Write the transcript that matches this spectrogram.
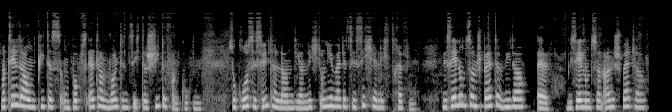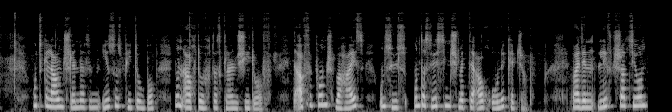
Mathilda und Peters und Bobs Eltern wollten sich das Skidorf angucken. So groß ist Winterland ja nicht und ihr werdet sie sicherlich treffen. Wir sehen uns dann später wieder, äh, wir sehen uns dann alle später. Gut gelaunt schlenderten Justus, Peter und Bob nun auch durch das kleine Skidorf. Der Apfelpunsch war heiß und süß und das Würstchen schmeckte auch ohne Ketchup. Bei den Liftstationen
